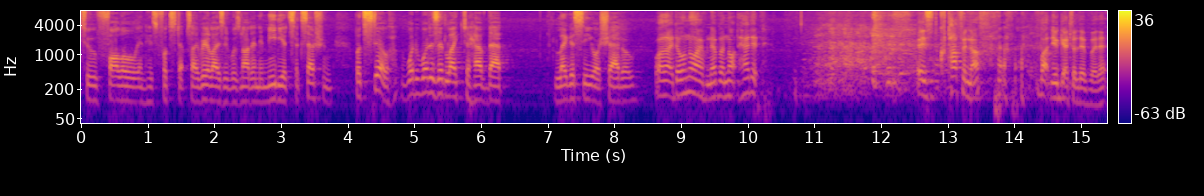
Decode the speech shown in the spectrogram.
to follow in his footsteps? I realize it was not an immediate succession, but still, what, what is it like to have that legacy or shadow? Well, I don't know. I've never not had it. it's tough enough, but you get to live with it.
